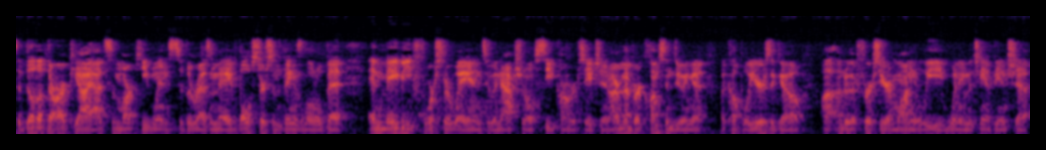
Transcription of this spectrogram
to build up their RPI, add some marquee wins to the resume, bolster some things a little bit, and maybe force their way into a national seed conversation. I remember Clemson doing it a couple years ago uh, under their first year, in Monte Lee winning the championship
